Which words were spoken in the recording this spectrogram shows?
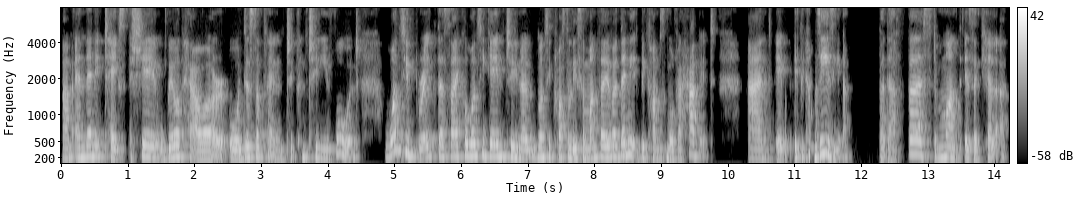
um, and then it takes sheer willpower or discipline to continue forward once you break the cycle once you get into you know once you cross at least a month over then it becomes more of a habit and it, it becomes easier. But that first month is a killer.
